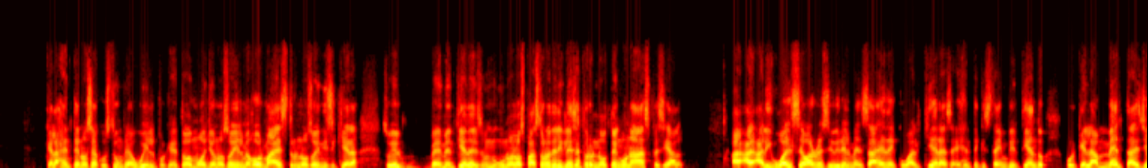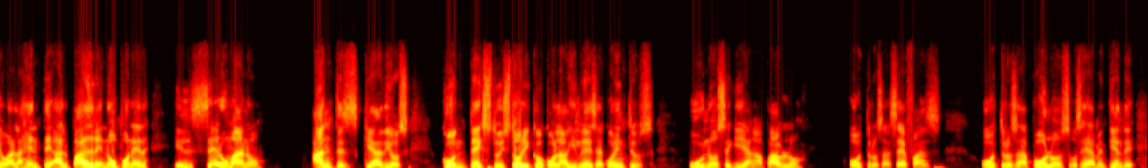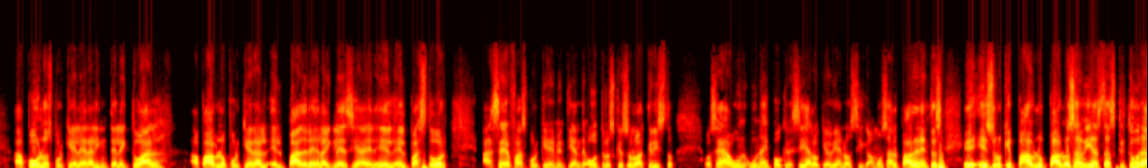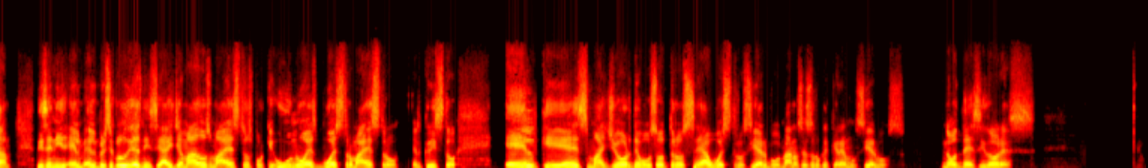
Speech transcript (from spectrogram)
Que la gente no se acostumbre a Will, porque de todos modos yo no soy el mejor maestro, no soy ni siquiera, soy el, ¿me entiendes? Uno de los pastores de la iglesia, pero no tengo nada especial. al igual se va a recibir el mensaje de cualquiera, hay gente que está invirtiendo, porque la meta es llevar la gente al Padre, no poner el ser humano antes que a Dios. Contexto histórico con la iglesia de Corintios. Unos seguían a Pablo, otros a Cefas, otros a Apolos, o sea, ¿me entiende? Apolos porque él era el intelectual, a Pablo porque era el, padre de la iglesia, el pastor, a Cefas porque, ¿me entiende? Otros que solo a Cristo. O sea, una hipocresía lo que había. No, sigamos al Padre. Entonces, e, eso es lo que Pablo, Pablo sabía esta escritura. Dice ni, el, el versículo 10, ni hay llamados maestros porque uno es vuestro maestro, el Cristo. El que es mayor de vosotros sea vuestro siervo. Hermanos, eso es lo que queremos, siervos, no decidores.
